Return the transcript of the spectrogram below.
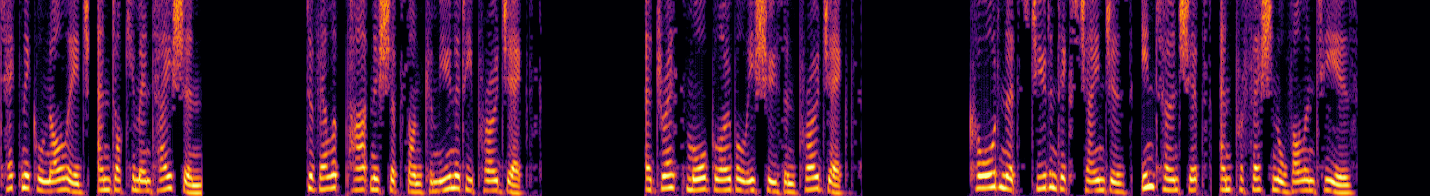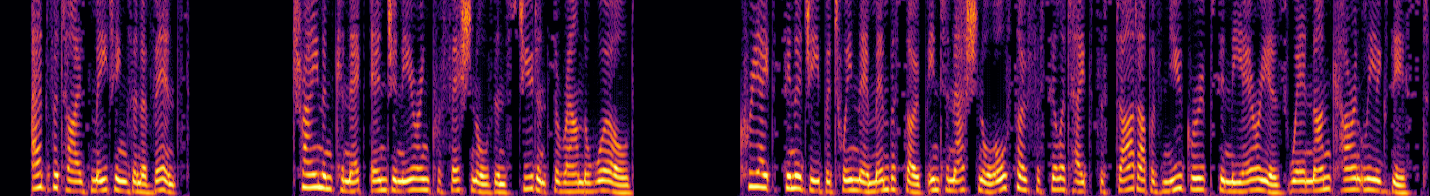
technical knowledge, and documentation develop partnerships on community projects address more global issues and projects Coordinate student exchanges, internships, and professional volunteers Advertise meetings and events Train and connect engineering professionals and students around the world Create synergy between their membership International also facilitates the startup of new groups in the areas where none currently exist.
